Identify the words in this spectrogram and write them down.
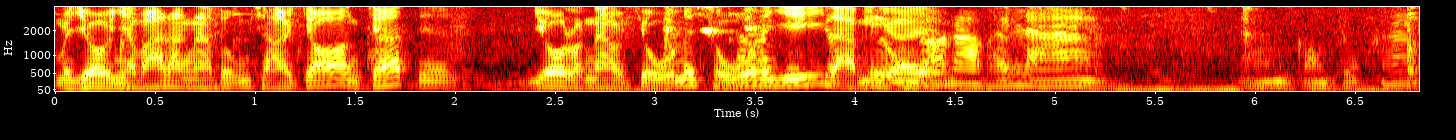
mà vô nhà bả lần nào tôi cũng sợ chó ăn chết. Vô lần nào chủ nó sủa nó dí chút làm cái ghê đó nó phải là. Còn chút khác.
